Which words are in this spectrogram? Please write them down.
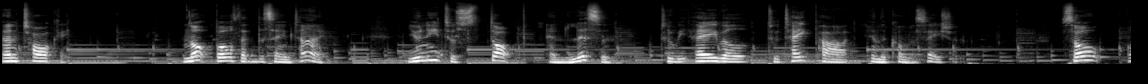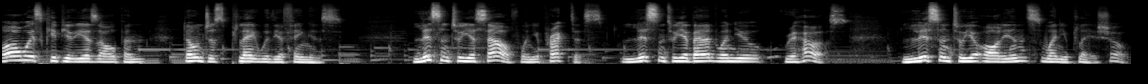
and talking, not both at the same time. You need to stop and listen to be able to take part in the conversation. So always keep your ears open, don't just play with your fingers. Listen to yourself when you practice, listen to your band when you rehearse, listen to your audience when you play a show.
